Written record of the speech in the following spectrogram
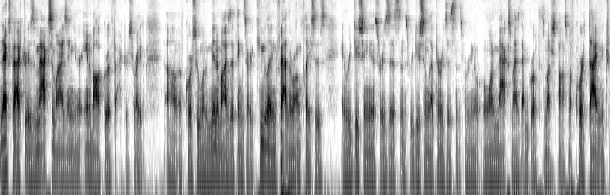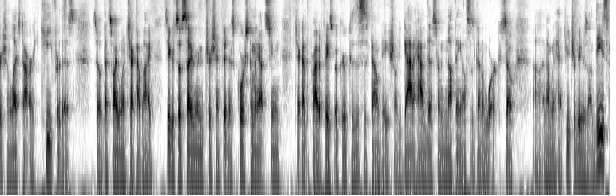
Next factor is maximizing your anabolic growth factors, right? Uh, of course, we want to minimize the things that are accumulating fat in the wrong places and reducing insulin resistance, reducing leptin resistance. We're going to want to maximize that growth as much as possible. Of course, diet, nutrition, lifestyle are key for this. So that's why you want to check out my Secrets of Cellular Nutrition and Fitness course coming out soon. Check out the private Facebook group because this is foundational. You got to have this or nothing else is going to work. So, uh, and I'm going to have future videos on these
